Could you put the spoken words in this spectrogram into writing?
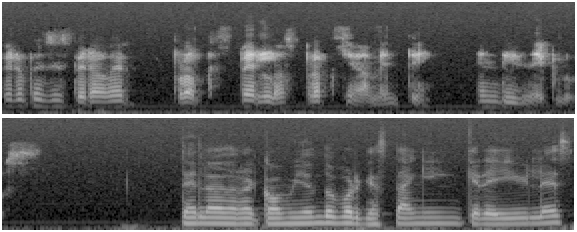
pero pues espero ver, verlos próximamente en Disney Plus. Te los recomiendo porque están increíbles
